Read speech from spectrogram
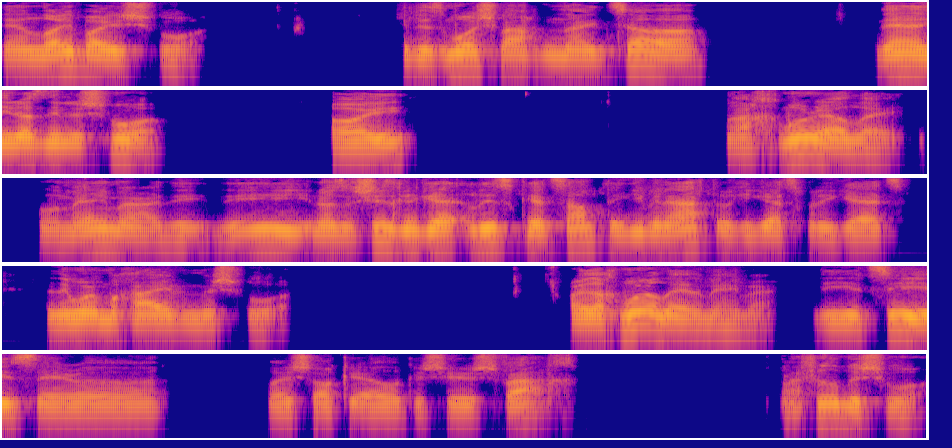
then loy by shvur. If there's more shvach than yitzah, then he doesn't need a shvur. Oi machmur elei l'meimardi. The you know if she's gonna get at least get something even after he gets what he gets, then they weren't machayiv in mishvur. Or lachmur elei l'meimar. The Yitzi is there, uh, Leishak El Kashir Shvach. I feel the b'shvua.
